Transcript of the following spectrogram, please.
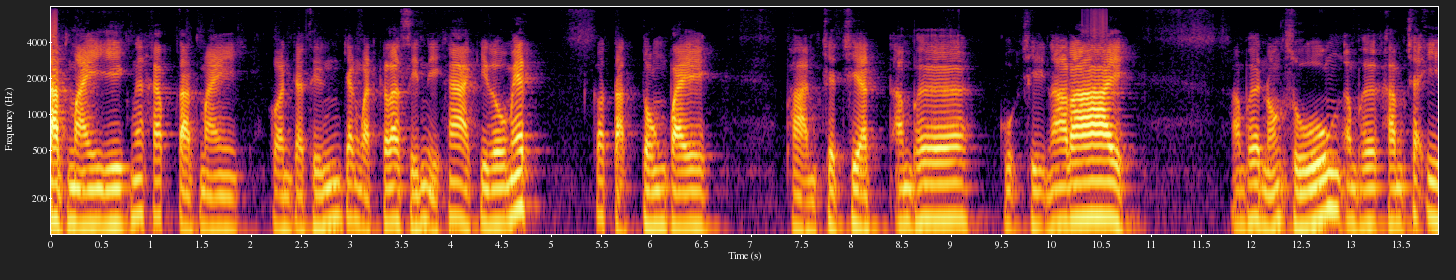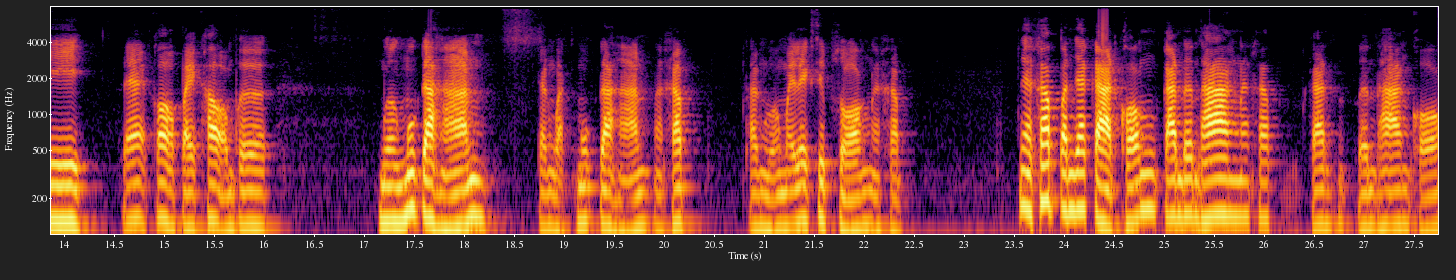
ตัดใหม่อีกนะครับ ตัดใหม่ก่อนจะถึงจังหวัดกาฬสินอีก 5 กิโลเมตร ก็ตัดตรงไปผ่านเฉียดเฉียดอำเภอกุชินารายอำเภอหนองสูงอำเภอคำชะอี และก็ไปเข้าอำเภอ เมืองมุกดาหาร จังหวัดมุกดาหารนะครับ ทางหลวงหมายเลข 12 นะครับเนี่ยครับบรรยากาศของการเดินทางนะครับ การเดินทางของ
